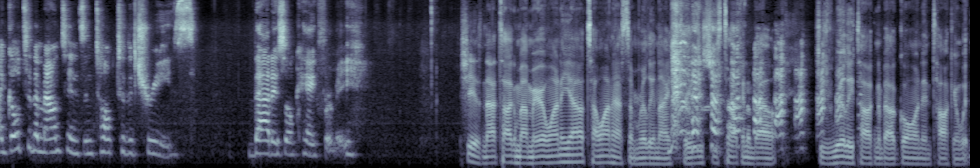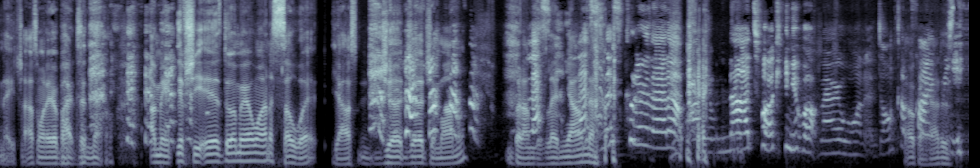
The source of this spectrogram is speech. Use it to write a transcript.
I go to the mountains and talk to the trees. That is okay for me. She is not talking about marijuana, y'all. Taiwan has some really nice trees. She's talking about she's really talking about going and talking with nature. I just want everybody to know. I mean, if she is doing marijuana, so what? Y'all judge judge your mama. But I'm let's, just letting y'all let's, know. Let's up. I am not talking about marijuana. Don't come okay, find I just, me.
